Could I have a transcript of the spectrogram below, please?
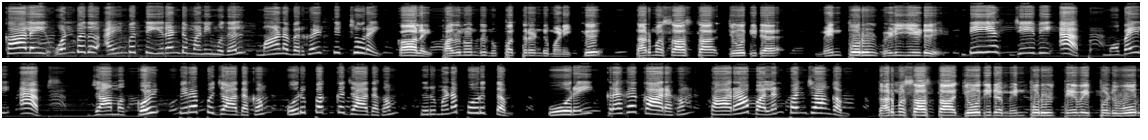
காலை ஒன்பது ஐம்பத்தி இரண்டு மணி முதல் மாணவர்கள் சிற்றுரை. காலை பதினொன்று முப்பத்தி ரெண்டு மணிக்கு தர்மசாஸ்தா ஜோதிட மென்பொருள் வெளியீடு. டிஎஸ்ஜேவி ஆப் மொபைல் ஆப்ஸ் ஜாமக்குள் பிறப்பு ஜாதகம் ஒரு பக்க ஜாதகம் திருமண பொருத்தம் ஓரை கிரக காரகம் தாராபலன் பஞ்சாங்கம். தர்மசாஸ்தா ஜோதிட மென்பொருள் தேவைப்படுவோர்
